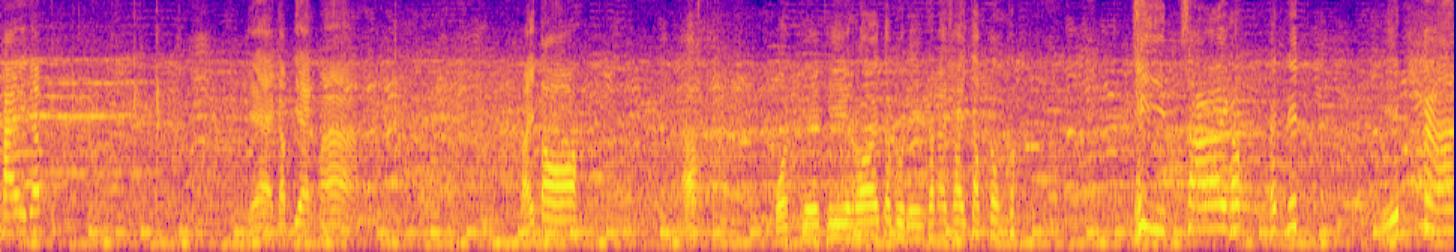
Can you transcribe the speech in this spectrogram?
ชัยครับ แยกครับแยกมาไปต่ออะบนเวทีร้อยตำรวจเอกธนาชัยจำนงครับ ทีบซ้ายครับเพชรฤทธิ์ที มงาน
